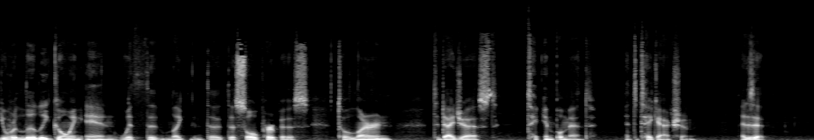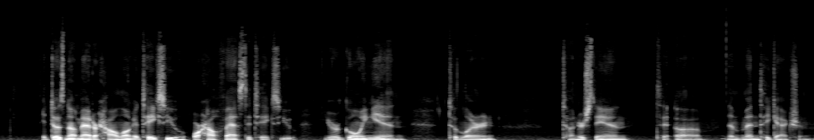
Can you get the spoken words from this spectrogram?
You were literally going in with the like the the sole purpose to learn, to digest, to implement, and to take action. That is it. It does not matter how long it takes you or how fast it takes you. You're going in to learn, to understand, to uh, implement and take action.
